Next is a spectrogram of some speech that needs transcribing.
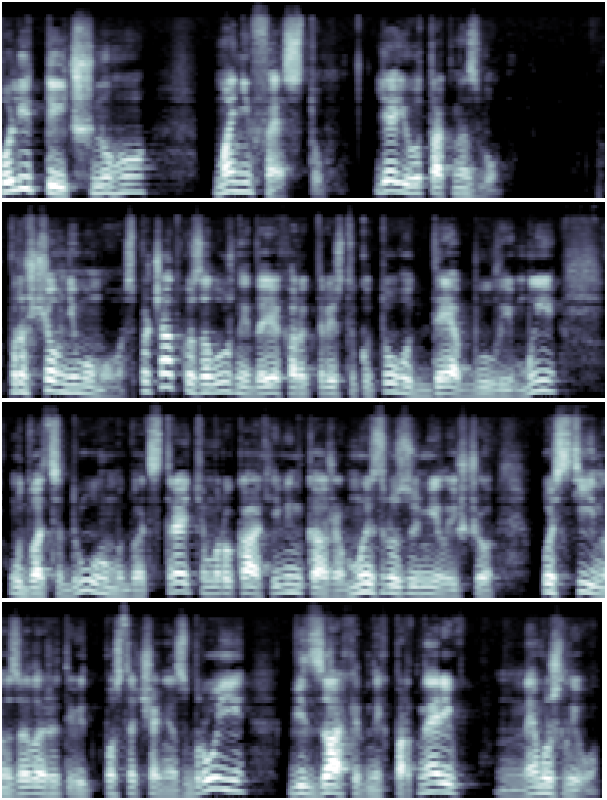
політичного маніфесту. Я його так назву. Про що в ньому мова? Спочатку залужний дає характеристику того, де були ми у 22-му, 23-му роках, і він каже: ми зрозуміли, що постійно залежати від постачання зброї від західних партнерів неможливо.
